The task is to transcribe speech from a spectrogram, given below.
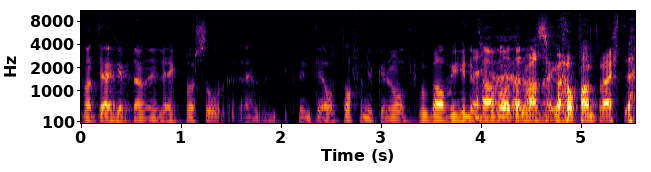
want ja, je hebt dan in Rijkvorsel, en ik vind het heel tof, en nu kunnen we over voetbal beginnen, dan, daar was ik wel op aan het wachten.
